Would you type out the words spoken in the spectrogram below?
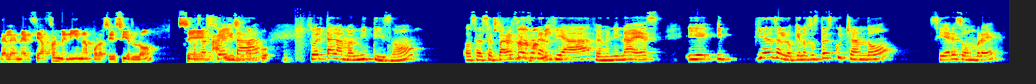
la energía femenina, por así decirlo, se o suelta, suelta la mamitis, ¿no? O sea, separarse de esa energía femenina es, y, y piensa en lo que nos está escuchando, si eres hombre,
